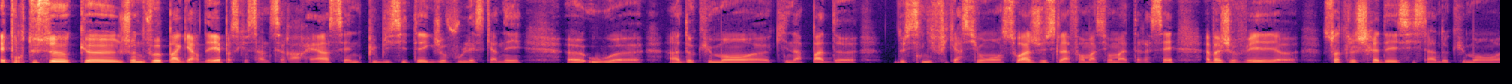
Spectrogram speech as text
Et pour tous ceux que je ne veux pas garder, parce que ça ne sert à rien, c'est une publicité que je voulais scanner euh, ou euh, un document euh, qui n'a pas de, de signification en soi, juste l'information m'intéressait, eh ben je vais soit le shredder si c'est un document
